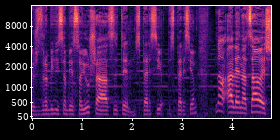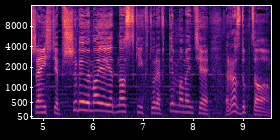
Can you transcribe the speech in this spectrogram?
już zrobili sobie sojusza z tym, z, Persji, z Persją. No ale na całe szczęście przybyły moje jednostki, które w tym momencie rozdupcą.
